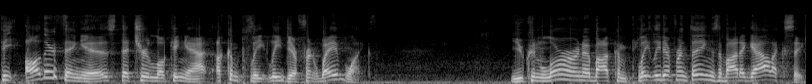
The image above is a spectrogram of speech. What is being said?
The other thing is that you're looking at a completely different wavelength. You can learn about completely different things about a galaxy,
